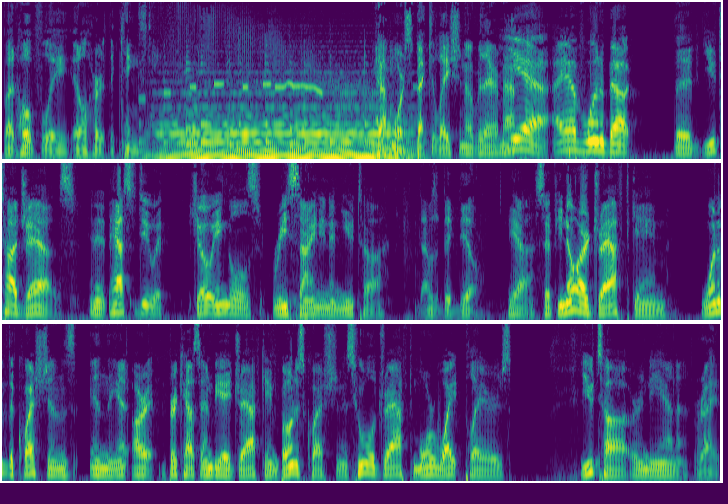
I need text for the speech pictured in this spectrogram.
but hopefully it'll hurt the Kings team. Got more speculation over there, Matt? Yeah, I have one about the Utah Jazz, and it has to do with Joe Ingles re-signing in Utah. That was a big deal. Yeah, so if you know our draft game, one of the questions in the our Brickhouse NBA draft game bonus question is who will draft more white players, Utah or Indiana? Right.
